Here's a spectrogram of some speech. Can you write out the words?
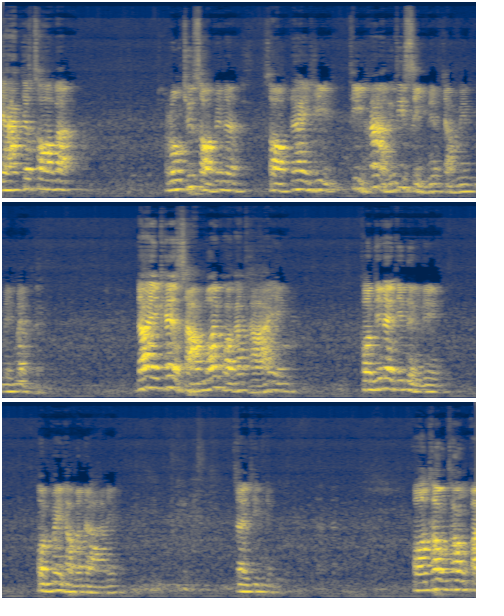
อยากจะสอบอะลงชื่อสอบด้วยนะสอบได้ที่ที่ห้าหรือที่สี่เนี่ยจำไม่ไม่แม่นได้แค่สามร้อยกว่าคาถาเอง คนที่ได้ที่หนึ่งนี่ คนไม่ธรรมดาเนี่ได้ที่หนึ่งพอท่องท่องไป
